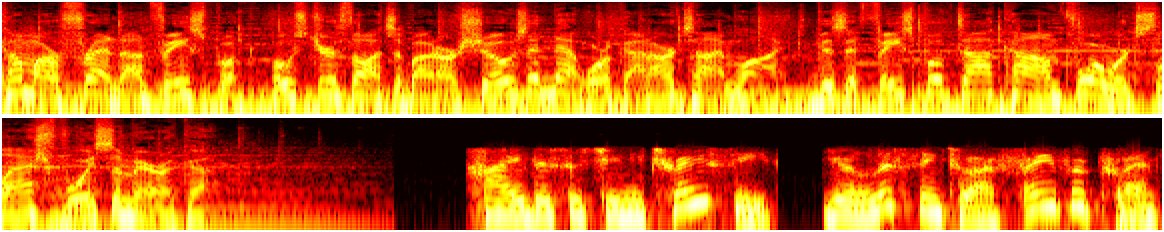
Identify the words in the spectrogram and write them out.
Become our friend on Facebook. Post your thoughts about our shows and network on our timeline. Visit facebook.com forward slash voice America. Hi, this is Jeannie Tracy. You're listening to our favorite prince,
